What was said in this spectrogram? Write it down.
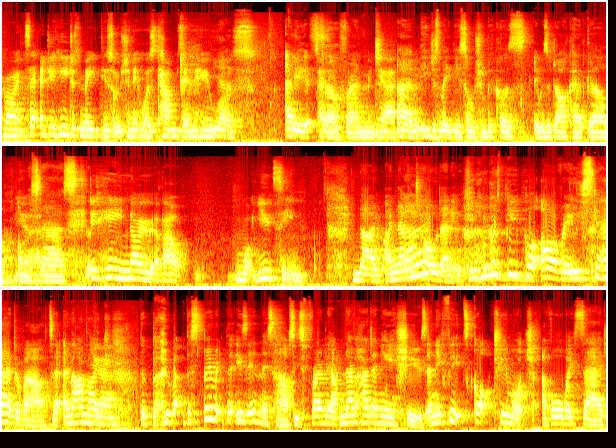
Right, so and he just made the assumption it was Tamsin who Yeah. was. Elliot's girlfriend. yeah. Um, he just made the assumption because it was a dark-haired girl on Yeah. the stairs. Did he know about what you'd seen? No, I never No? told anyone because people are really scared about it, and I'm like, Yeah. the who, the spirit that is in this house is friendly. I've never had any issues, and if it's got too much, I've always said,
